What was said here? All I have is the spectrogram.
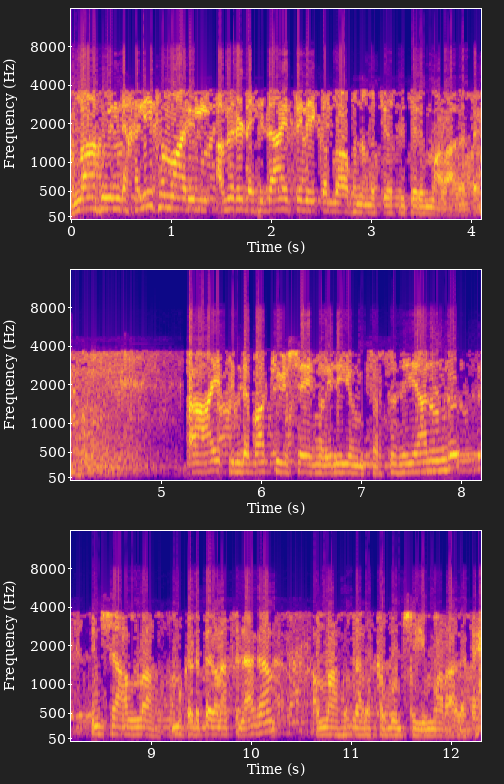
അള്ളാഹുവിന്റെ ഖലീഫമാരിൽ അവരുടെ ഹിതായത്തിലേക്ക് അള്ളാഹു നമ്മൾ ചേർത്തി തരുമാറാകട്ടെ. ആ ആയത്തിന്റെ ബാക്കി വിഷയങ്ങൾ ഇനിയും ചർച്ച ചെയ്യാനുണ്ട്. ഇൻഷാ അള്ളാഹ് നമുക്ക് അടുത്ത ക്ലാസ്സിലാകാം അള്ളാഹു കബൂൾ ചെയ്യുമാറാകട്ടെ.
